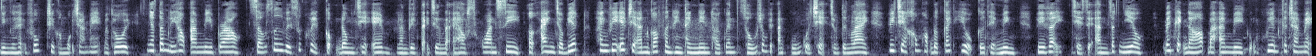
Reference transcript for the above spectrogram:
nhưng người hạnh phúc chỉ có mỗi cha mẹ mà thôi. Nhà tâm lý học Amy Brown, giáo sư về sức khỏe cộng đồng trẻ em, làm việc tại trường đại học Swansea ở Anh cho biết, hành vi ép trẻ ăn góp phần hình thành nên thói quen xấu trong việc ăn uống của trẻ trong tương lai, vì trẻ không học được cách hiểu cơ thể mình, vì vậy trẻ sẽ ăn rất nhiều. Bên cạnh đó, bà Amy cũng khuyên các cha mẹ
